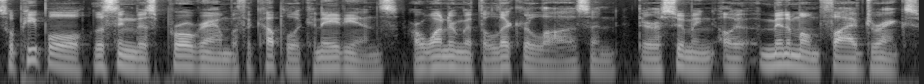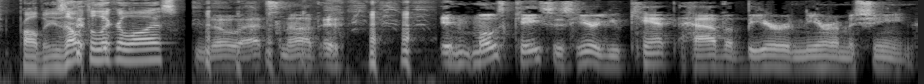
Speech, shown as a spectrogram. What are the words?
So people listening to this program with a couple of Canadians are wondering what the liquor laws, and they're assuming oh, minimum five drinks. Probably is that what the liquor law is? No, that's not. It, in most cases here, you can't have a beer near a machine,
